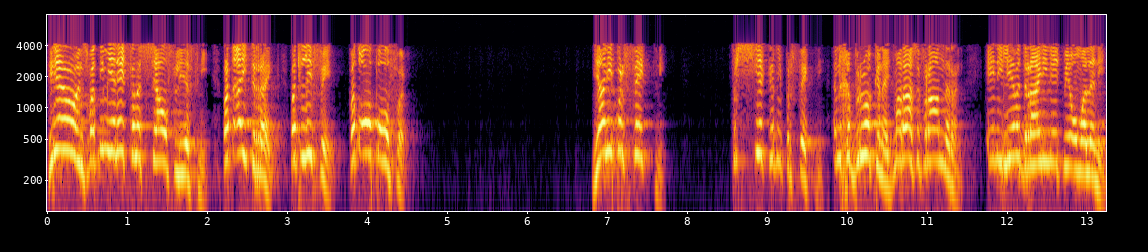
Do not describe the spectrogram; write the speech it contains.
Hierdie ouens wat nie meer net vir hulle self leef nie, wat uitreik, wat liefhet, wat opoffer. Ja nie perfek nie. Verseker nie perfek nie. In gebrokenheid, maar daar's 'n verandering en die lewe draai nie net meer om hulle nie.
